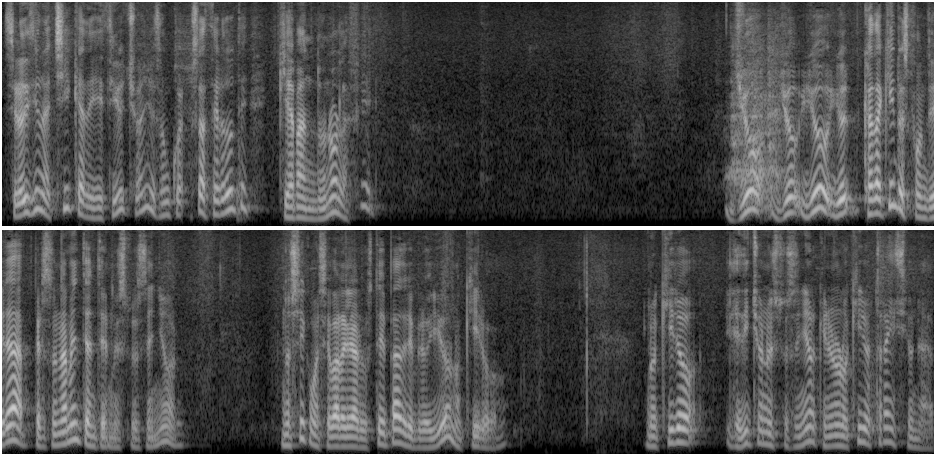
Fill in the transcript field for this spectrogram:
Se lo dice una chica de 18 años, un sacerdote que abandonó la fe. Yo, yo, yo, yo, cada quien responderá personalmente ante nuestro Señor. No sé cómo se va a arreglar usted, Padre, pero yo no quiero, no quiero, le he dicho a nuestro Señor que no lo quiero traicionar.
